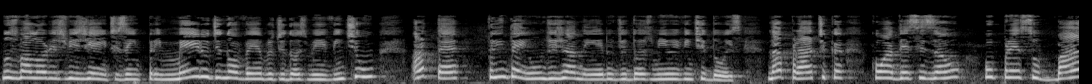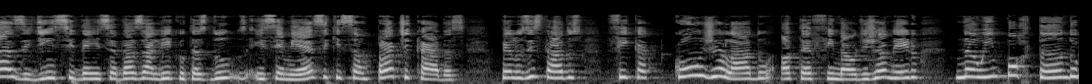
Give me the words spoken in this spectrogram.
nos valores vigentes em 1 de novembro de 2021 até 31 de janeiro de 2022. Na prática, com a decisão, o preço base de incidência das alíquotas do ICMS que são praticadas pelos estados fica congelado até final de janeiro, não importando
